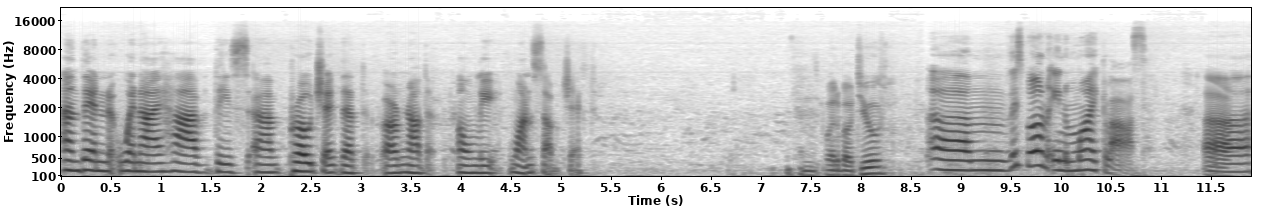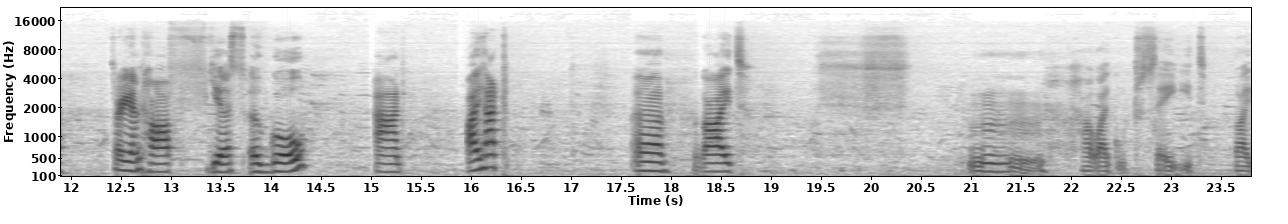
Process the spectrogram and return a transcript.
And then when I have this um, project that are not only one subject. And what about you? Um, this born in my class uh, three and a half years ago, and I had uh, guide. Mm, how I could say it by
